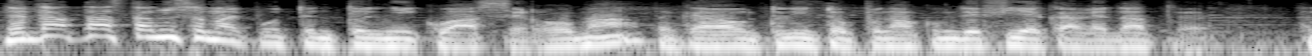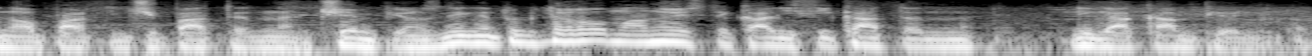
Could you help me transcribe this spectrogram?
De data asta nu se mai pot întâlni cu AS Roma, pe care au întâlnit-o până acum de fiecare dată când au participat în Champions League, pentru că Roma nu este calificată în Liga Campionilor.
